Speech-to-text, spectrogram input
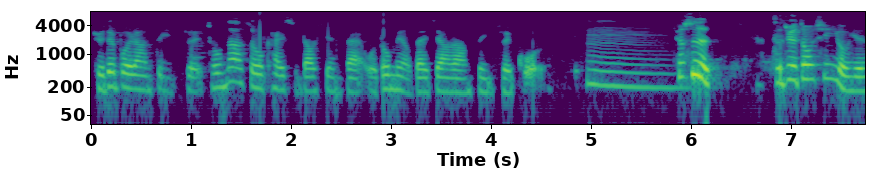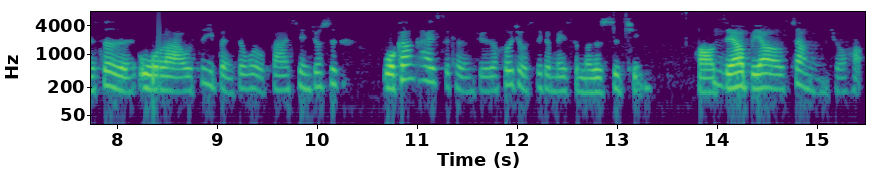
绝对不会让自己醉。”从那时候开始到现在，我都没有再这样让自己醉过了。嗯，就是直觉中心有颜色的人，我啦，我自己本身我有发现，就是我刚开始可能觉得喝酒是一个没什么的事情，好，只要不要上瘾就好。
